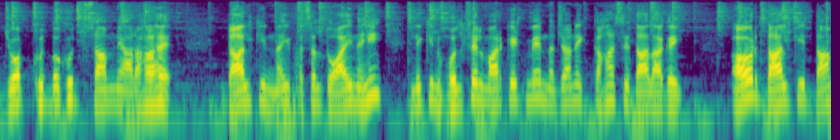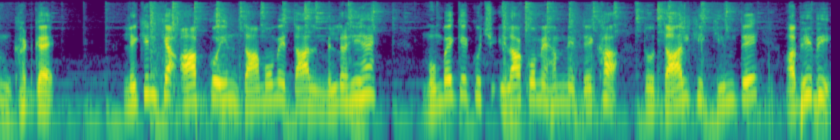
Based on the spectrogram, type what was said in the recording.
जो अब खुद ब खुद सामने आ रहा है। दाल की नई फ़सल तो आई नहीं, लेकिन होलसेल मार्केट में न जाने कहाँ से दाल आ गई, और दाल के दाम घट गए। लेकिन क्या आपको इन दामों में दाल मिल रही है? मुंबई के कुछ इलाकों में हमने देखा तो दाल की कीमतें अभी भी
